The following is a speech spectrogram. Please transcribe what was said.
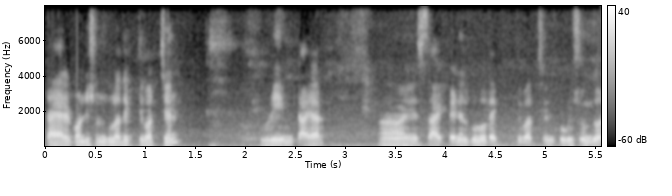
টায়ারের কন্ডিশনগুলো দেখতে পাচ্ছেন। রিম টায়ার সাইড প্যানেলগুলো দেখতে পাচ্ছেন খুবই সুন্দর।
